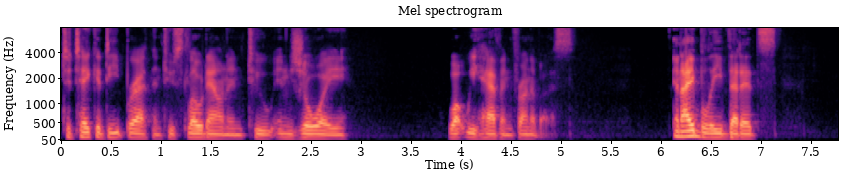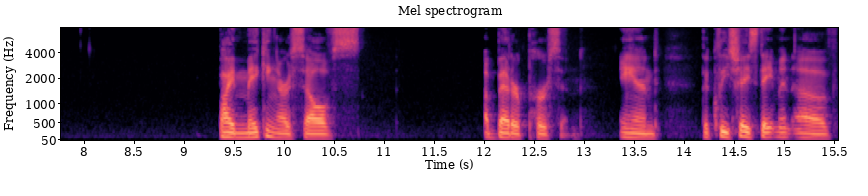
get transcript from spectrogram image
to take a deep breath and to slow down and to enjoy what we have in front of us? And I believe that it's by making ourselves a better person. And the cliche statement of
